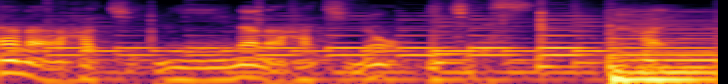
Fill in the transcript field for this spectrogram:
278、278の1です。はい。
